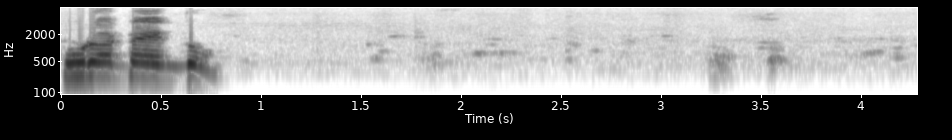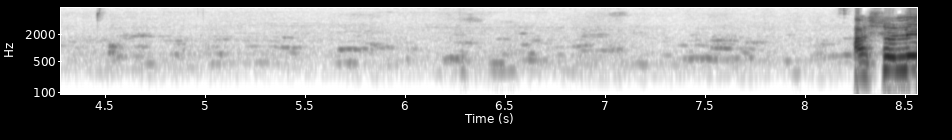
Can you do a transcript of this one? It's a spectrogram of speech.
পুরোটা একদম। আসলে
